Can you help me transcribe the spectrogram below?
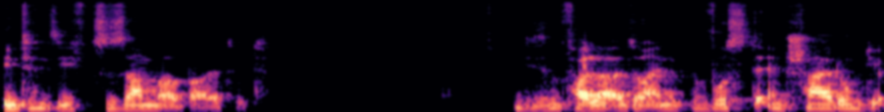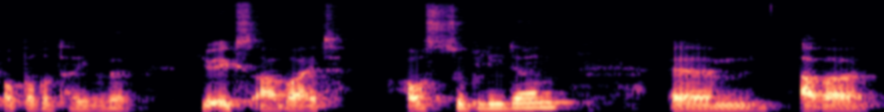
intensiv zusammenarbeitet. In diesem Falle also eine bewusste Entscheidung, die operative UX-Arbeit auszugliedern. Ähm, aber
